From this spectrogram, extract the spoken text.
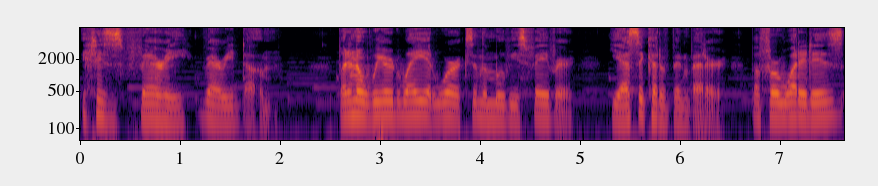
It is very, very dumb. But in a weird way, it works in the movie's favor Yes, it could have been better, but for what it is,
